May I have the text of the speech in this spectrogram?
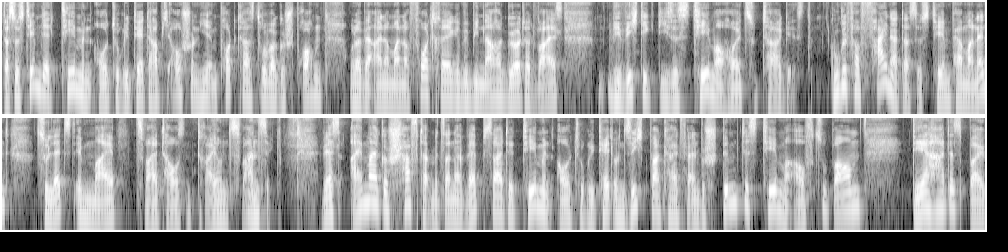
Das System der Themenautorität, da habe ich auch schon hier im Podcast drüber gesprochen oder wer einer meiner Vorträge, Webinare gehört hat, weiß, wie wichtig dieses Thema heutzutage ist. Google verfeinert das System permanent, zuletzt im Mai 2023. Wer es einmal geschafft hat, mit seiner Webseite Themenautorität und Sichtbarkeit für ein bestimmtes Thema aufzubauen, der hat es bei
